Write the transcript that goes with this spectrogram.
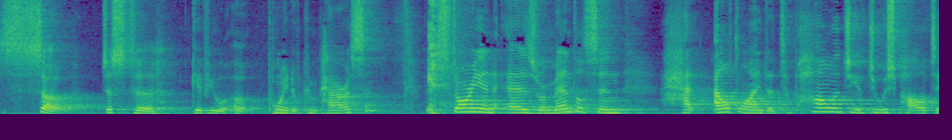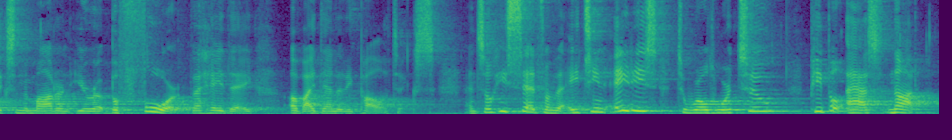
So, just to give you a point of comparison, the historian Ezra Mendelsohn had outlined a topology of Jewish politics in the modern era before the heyday of identity politics. And so he said from the 1880s to World War II, people asked not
